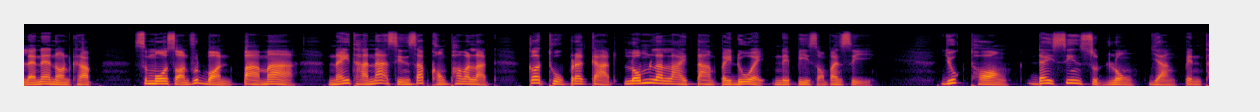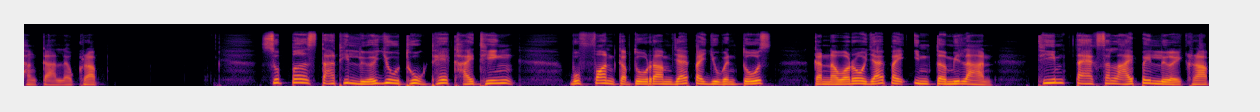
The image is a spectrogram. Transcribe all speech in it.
และแน่นอนครับ สโมสรฟุตบอลปาม่าในฐานะสินทรัพย์ของพามาลัดก็ถูกประกาศล้มละลายตามไปด้วยในปี 2004 ยุคทองได้สิ้นสุดลงอย่างเป็นทางการแล้วครับซูเปอร์สตาร์ที่เหลืออยู่ถูกเทขายทิ้ง บุฟฟอนกับตูรัมย้ายไปยูเวนตุสกันนาวโรย้ายไปอินเตอร์มิลาน ทีมแตกสลายไปเลยครับ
